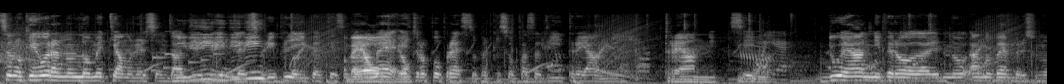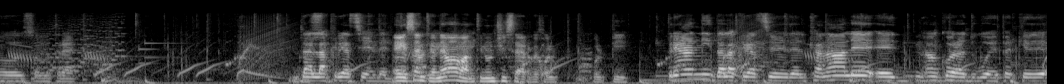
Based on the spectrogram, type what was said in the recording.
Solo che ora non lo mettiamo nel sondaggio Di- di- Let's. Replay perché Vabbè, secondo me ovvio. è troppo presto perché sono passati tre anni. Tre anni. Sì. Tu. Due anni però eh, a novembre sono, sono tre. Dalla creazione del Ehi, senti, andiamo avanti, non ci serve quel, quel P. Tre anni dalla creazione del canale e ancora due perché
